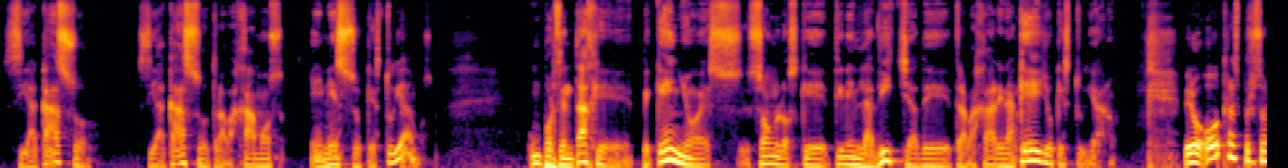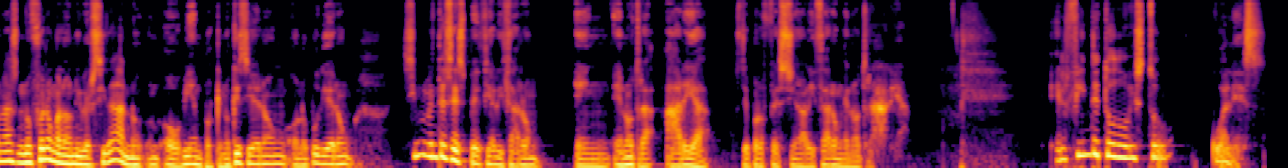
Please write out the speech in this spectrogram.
Si acaso, si acaso trabajamos en eso que estudiamos un porcentaje pequeño es, son los que tienen la dicha de trabajar en aquello que estudiaron. Pero otras personas no fueron a la universidad, o bien porque no quisieron o no pudieron, simplemente se especializaron en, en otra área, se profesionalizaron en otra área. ¿El fin de todo esto cuál es?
